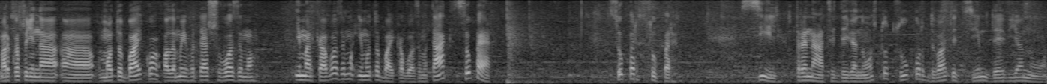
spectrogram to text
Марко сьогодні на а, мотобайку, але ми його теж возимо. І Марка возимо, і мотобайка возимо. Так? Супер. Супер, супер. Сіль 13,90, цукор 27,90.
